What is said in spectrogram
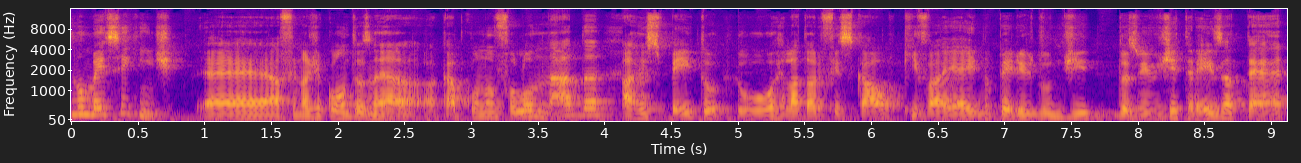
no mês seguinte. É, afinal de contas, né, a Capcom não falou nada a respeito do relatório fiscal que vai aí no período de 2023 até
